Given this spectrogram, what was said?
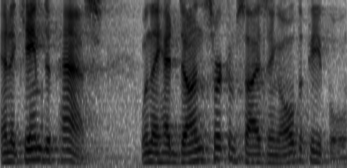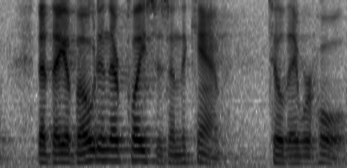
And it came to pass, when they had done circumcising all the people, that they abode in their places in the camp till they were whole.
